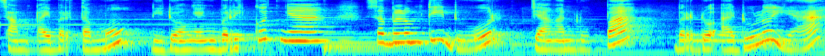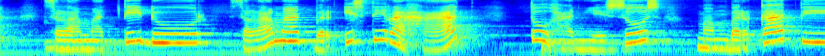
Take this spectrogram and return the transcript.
Sampai bertemu di dongeng berikutnya. Sebelum tidur, jangan lupa berdoa dulu ya. Selamat tidur, selamat beristirahat. Tuhan Yesus memberkati.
